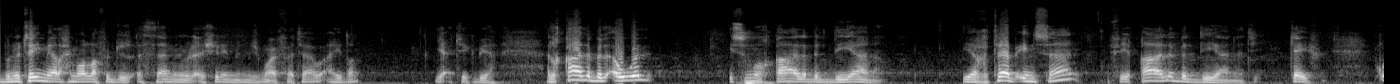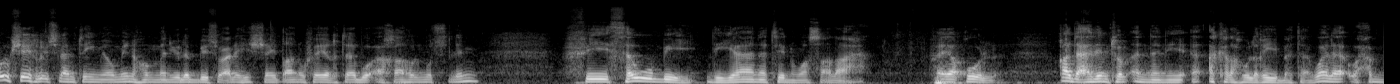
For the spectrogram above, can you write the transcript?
ابن تيمية رحمه الله في الجزء الثامن والعشرين من مجموع الفتاوى أيضا يأتيك بها. القالب الأول اسمه قالب الديانة. يغتاب إنسان في قالب الديانة. كيف؟ يقول شيخ الإسلام تيمية ومنهم من يلبس عليه الشيطان فيغتاب أخاه المسلم في ثوب ديانة وصلاح. فيقول قد علمتم أنني أكره الغيبة ولا أحب,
